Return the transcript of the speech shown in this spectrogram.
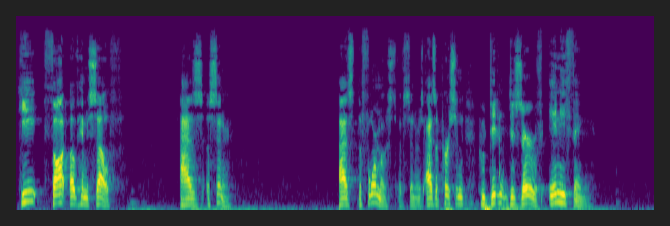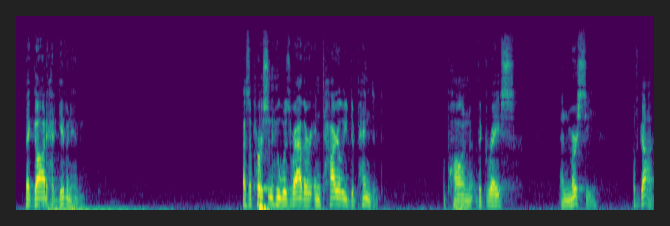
He thought of himself as a sinner as the foremost of sinners, as a person who didn't deserve anything that God had given him, as a person who was rather entirely dependent upon the grace and mercy of God.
